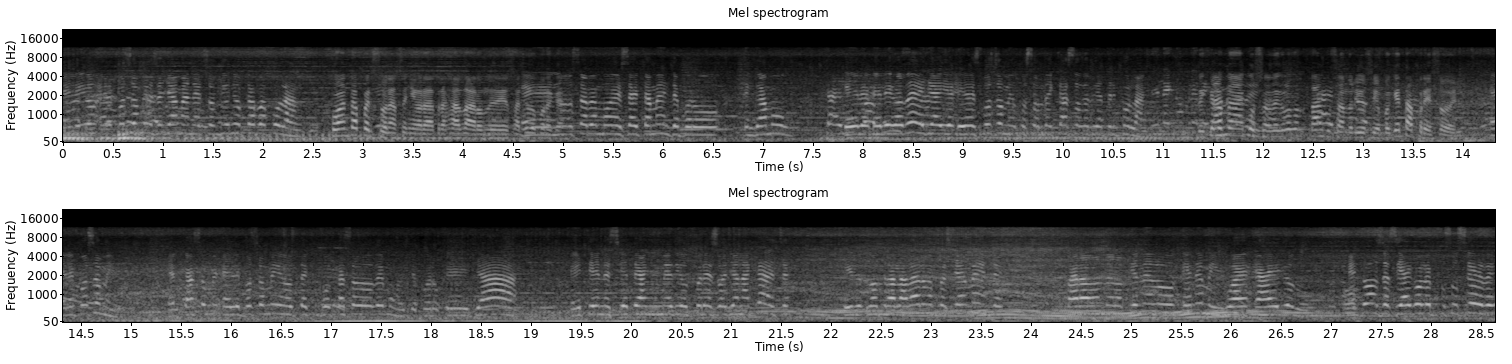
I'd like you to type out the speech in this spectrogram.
El, hijo, el esposo mío se llama Nelson Junior Cava Polanco. ¿Cuántas personas, señora, trasladaron desde Salcedo eh, por acá? No sabemos exactamente, pero tengamos el, el, hijo de ella y el, el esposo mío pues son del caso de Beatriz Polanco. ¿De qué lo están acusando? ¿De qué lo están acusando, ¿Por qué está preso él? El esposo mío. El, caso, el esposo mío está por caso de muerte, pero que ya él tiene siete años y medio preso allá en la cárcel y lo trasladaron especialmente para donde lo tienen los enemigos, a, a ellos dos. Entonces, si algo le sucede,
